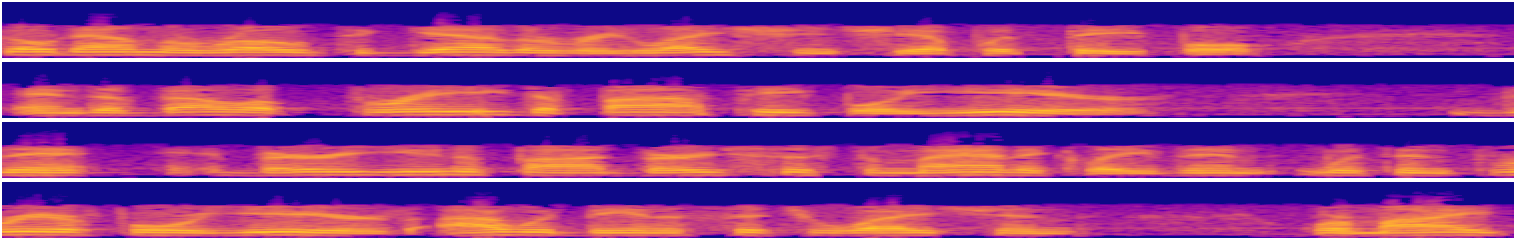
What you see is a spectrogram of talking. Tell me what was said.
go down the road together relationship with people and develop three to five people a year, then very unified, very systematically, then within three or four years, I would be in a situation where my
